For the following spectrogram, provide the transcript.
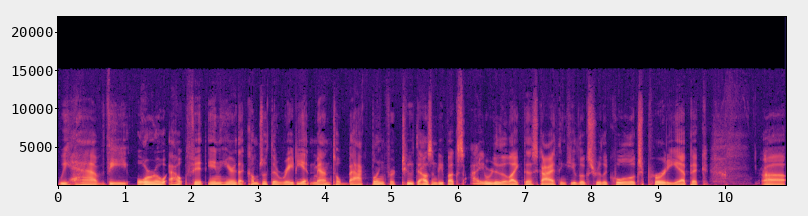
We have the Oro outfit in here that comes with the Radiant Mantle back bling for 2,000 V bucks. I really like this guy. I think he looks really cool. Looks pretty epic. Uh,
